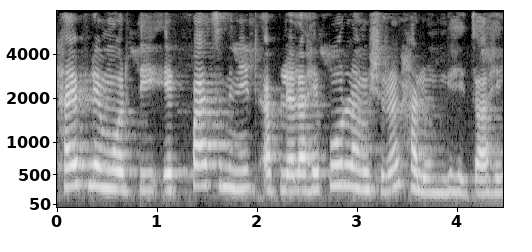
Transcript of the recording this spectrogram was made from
हाय फ्लेमवरती एक पाच मिनिट आपल्याला हे पूर्ण मिश्रण हलवून घ्यायचं आहे.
